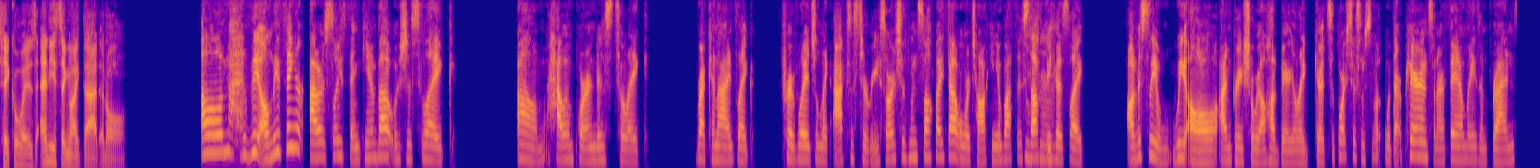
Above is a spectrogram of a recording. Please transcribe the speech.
takeaways, anything like that at all? Um, the only thing I was like thinking about was just like um how important it is to like recognize like privilege and like access to resources and stuff like that when we're talking about this stuff mm-hmm. because like obviously we all i'm pretty sure we all have very like good support systems with our parents and our families and friends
